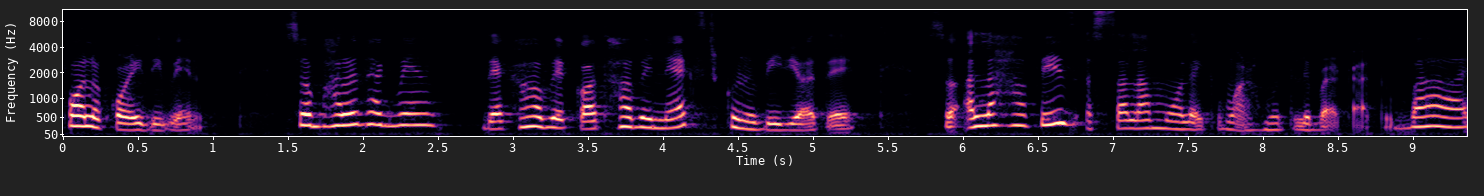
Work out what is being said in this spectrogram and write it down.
ফলো করে দিবেন। সো ভালো থাকবেন, দেখা হবে, কথা হবে নেক্সট কোনো ভিডিওতে সো আল্লাহ হাফিজ, আসসালামু আলাইকুম রহমতুল্লাহ বারকাত বাই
